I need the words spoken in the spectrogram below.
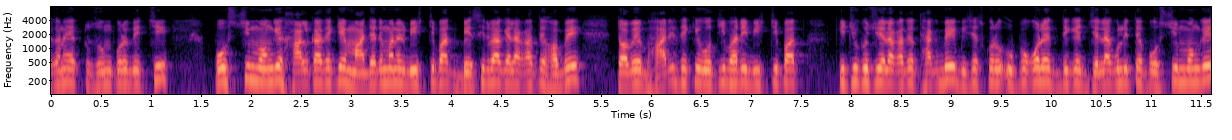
এখানে একটু জুম করে দিচ্ছি। পশ্চিমবঙ্গে হালকা থেকে মাঝারি মানের বৃষ্টিপাত বেশিরভাগ এলাকাতে হবে, তবে ভারী থেকে অতি ভারী বৃষ্টিপাত কিছু কিছু এলাকাতে থাকবে, বিশেষ করে উপকূলের দিকের জেলাগুলিতে পশ্চিমবঙ্গে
